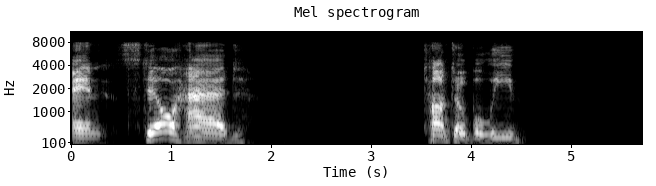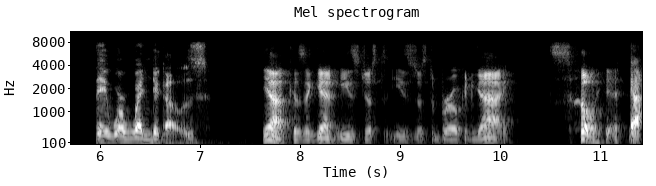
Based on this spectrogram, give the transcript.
and still had Tonto believe they were Wendigos. Yeah, because again, he's just he's just a broken guy. So yeah, Yeah.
